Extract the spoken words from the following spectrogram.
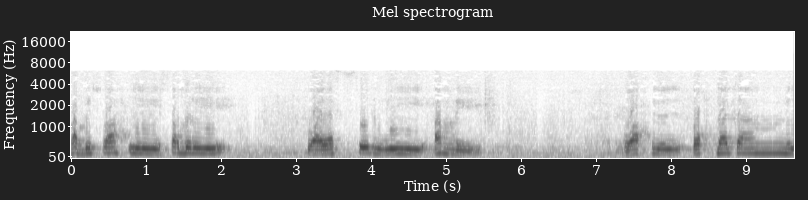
رب اشرح لي صدري ويسر لي أمري. واحلل عقدة من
